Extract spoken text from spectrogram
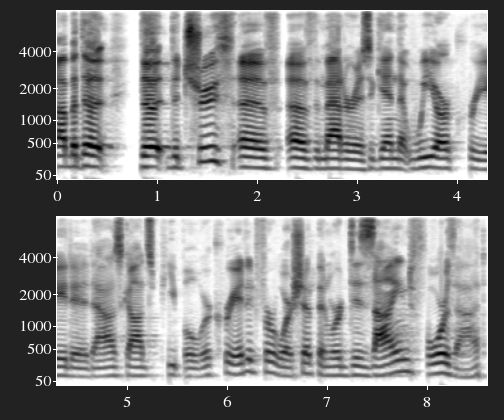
Uh, but the the the truth of of the matter is again that we are created as God's people. We're created for worship, and we're designed for that.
